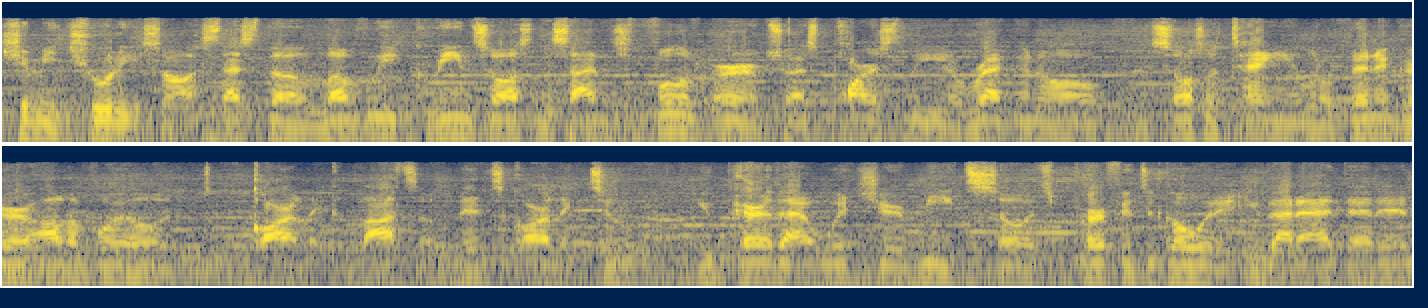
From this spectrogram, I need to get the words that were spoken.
chimichurri sauce. That's the lovely green sauce on the side that's full of herbs. So it has parsley, oregano. It's also tangy, a little vinegar, olive oil, garlic. Lots of minced garlic too. You pair that with your meats, so it's perfect to go with it. You gotta add that in.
